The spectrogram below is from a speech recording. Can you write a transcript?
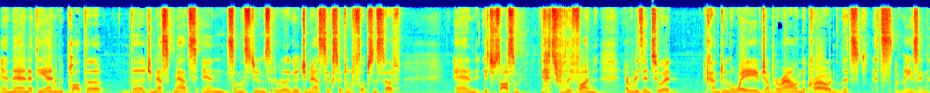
And then at the end, we pull out the the gymnastic mats, and some of the students that are really good at gymnastics start doing flips and stuff. And it's just awesome. It's really fun. Everybody's into it, kind of doing the wave, jumping around the crowd. It's it's amazing.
